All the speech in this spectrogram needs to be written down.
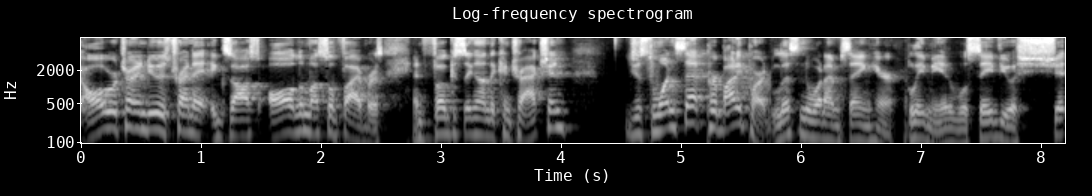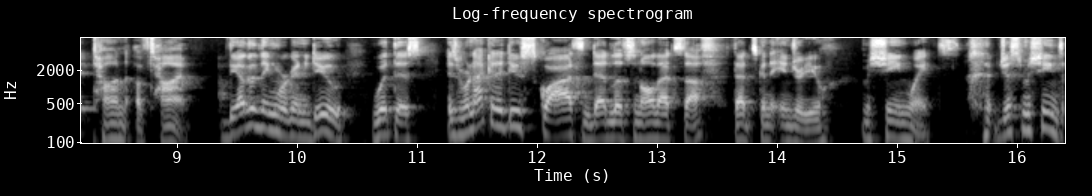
All we're trying to do is trying to exhaust all the muscle fibers and focusing on the contraction. Just one set per body part. Listen to what I'm saying here. Believe me, it will save you a shit ton of time. The other thing we're going to do with this is we're not going to do squats and deadlifts and all that stuff that's going to injure you machine weights, just machines.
